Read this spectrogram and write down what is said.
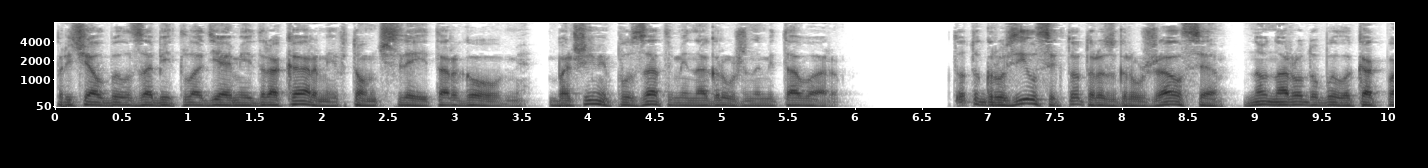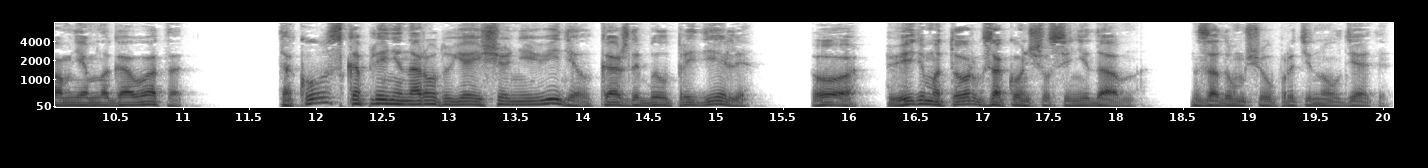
Причал был забит ладьями и дракарами, в том числе и торговыми, большими пузатыми нагруженными товаром. Кто-то грузился, кто-то разгружался, но народу было, как по мне, многовато. Такого скопления народу я еще не видел, каждый был в пределе. «О, видимо, торг закончился недавно», — задумчиво протянул дядя.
